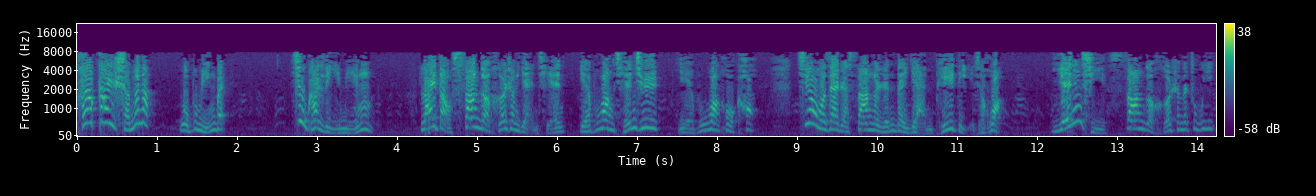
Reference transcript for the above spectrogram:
他要干什么呢？我不明白。就看李明来到三个和尚眼前，也不往前去，也不往后靠，就在这三个人的眼皮底下晃，引起三个和尚的注意。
